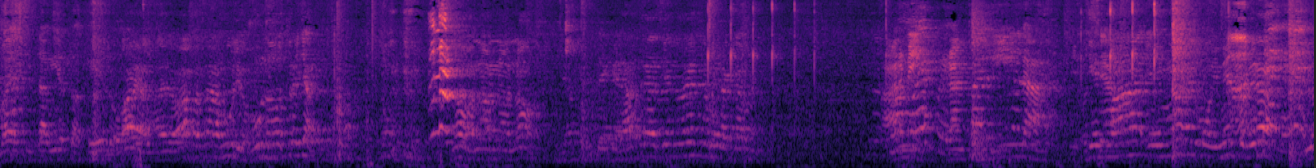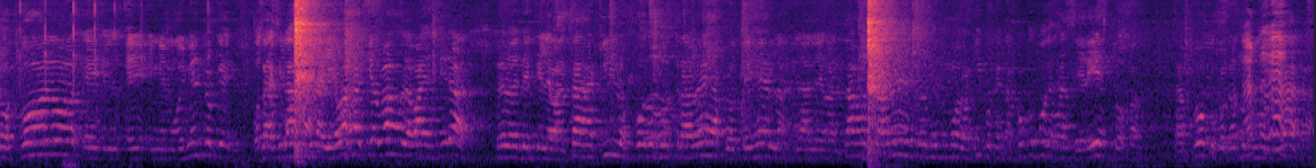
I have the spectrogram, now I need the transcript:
Vaya, si está abierto aquel o Vaya, le va a pasar a Julio. Uno, dos, tres, ya. No, no, no, no. Te quedaste haciendo esto, mira, Carmen. Carmen, tranquila. O Que es sea, más, es más el movimiento, mira, los codos, el- el- en el movimiento que, o sea, si la, si la llevas aquí abajo la vas a estirar, pero desde que levantás aquí los codos otra vez a protegerla, la levantás otra vez, entonces me muevo aquí, porque tampoco puedes hacer esto, pa, tampoco, porque no te puedes tirar.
